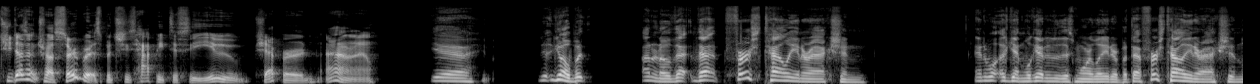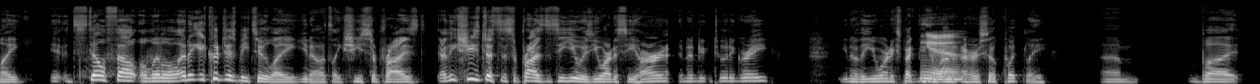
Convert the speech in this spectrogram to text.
she doesn't trust Cerberus, but she's happy to see you, Shepard. I don't know. Yeah, you know, but I don't know that that first Tali interaction, and we'll, again we'll get into this more later. But that first Tali interaction, like it still felt a little, and it, it could just be too, like you know, it's like she's surprised. I think she's just as surprised to see you as you are to see her in a, to a degree. You know that you weren't expecting to run into her so quickly. Um, but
